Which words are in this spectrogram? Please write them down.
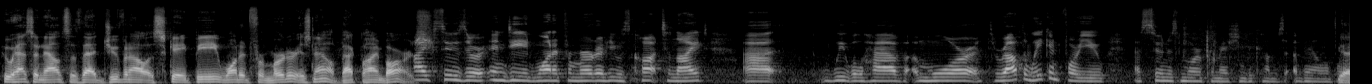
who has announced that that juvenile escapee wanted for murder is now back behind bars. Ike Souzer, indeed wanted for murder. He was caught tonight. Uh, we will have more throughout the weekend for you as soon as more information becomes available. Yeah.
